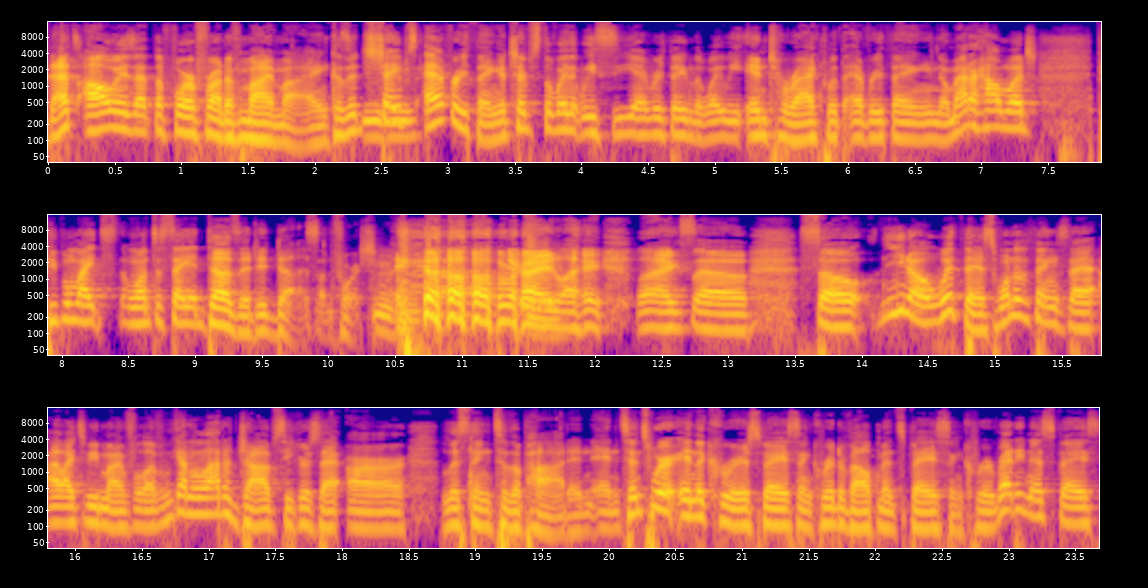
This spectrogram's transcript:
That's always at the forefront of my mind because it mm-hmm. shapes everything. It shapes the way that we see everything, the way we interact with everything. No matter how much people might want to say it does it, it does, unfortunately. Mm-hmm. right. Like, like, so, so, you know, with this, one of the things that I like to be mindful of, we got a lot of job seekers that are listening to the pod. And, and since we're in the career space and career development space and career readiness space,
